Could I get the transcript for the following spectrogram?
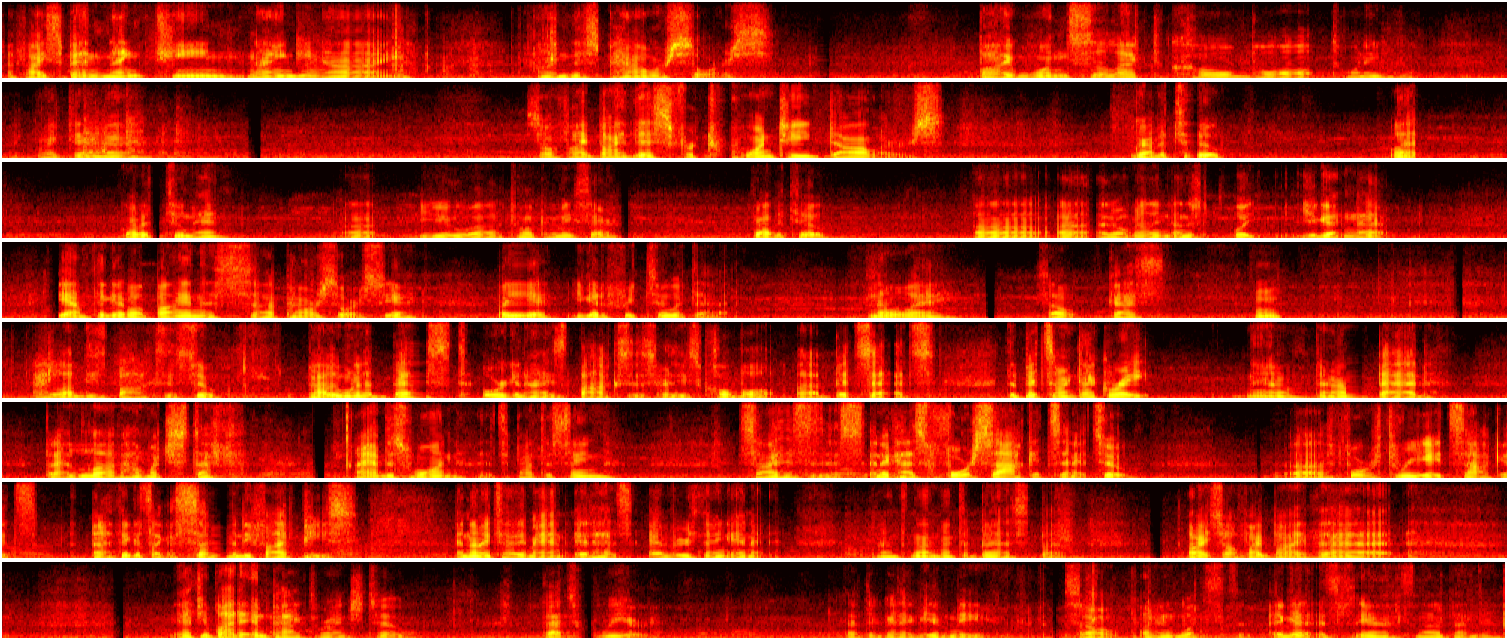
If I spend 19.99 on this power source, buy one select Kobalt 20 right there, man. So if I buy this for $20, grab it too. What? Grab it too, man. Uh, you uh, talking to me, sir? Grab it too. Uh, I, I don't really understand. What you getting that? Yeah, I'm thinking about buying this uh, power source. Yeah. Oh yeah, you get a free two with that. No way. So guys, hmm. I love these boxes too. Probably one of the best organized boxes are these Kobalt uh, bit sets. The bits aren't that great. You know, they're not bad, but I love how much stuff I have this one. It's about the same size as this, and it has four sockets in it too. Uh, four three eight sockets, and I think it's like a 75 piece. And let me tell you, man, it has everything in it. You know, it's not not the best, but all right. So if I buy that, yeah, if you buy the impact wrench too, that's weird. That they're gonna give me. So I mean, what's the, again? It's yeah, it's not a bad deal.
